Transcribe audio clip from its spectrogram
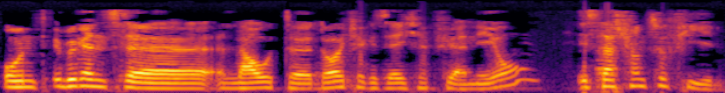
Und übrigens, äh, laut äh, Deutscher Gesellschaft für Ernährung ist das schon zu viel.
